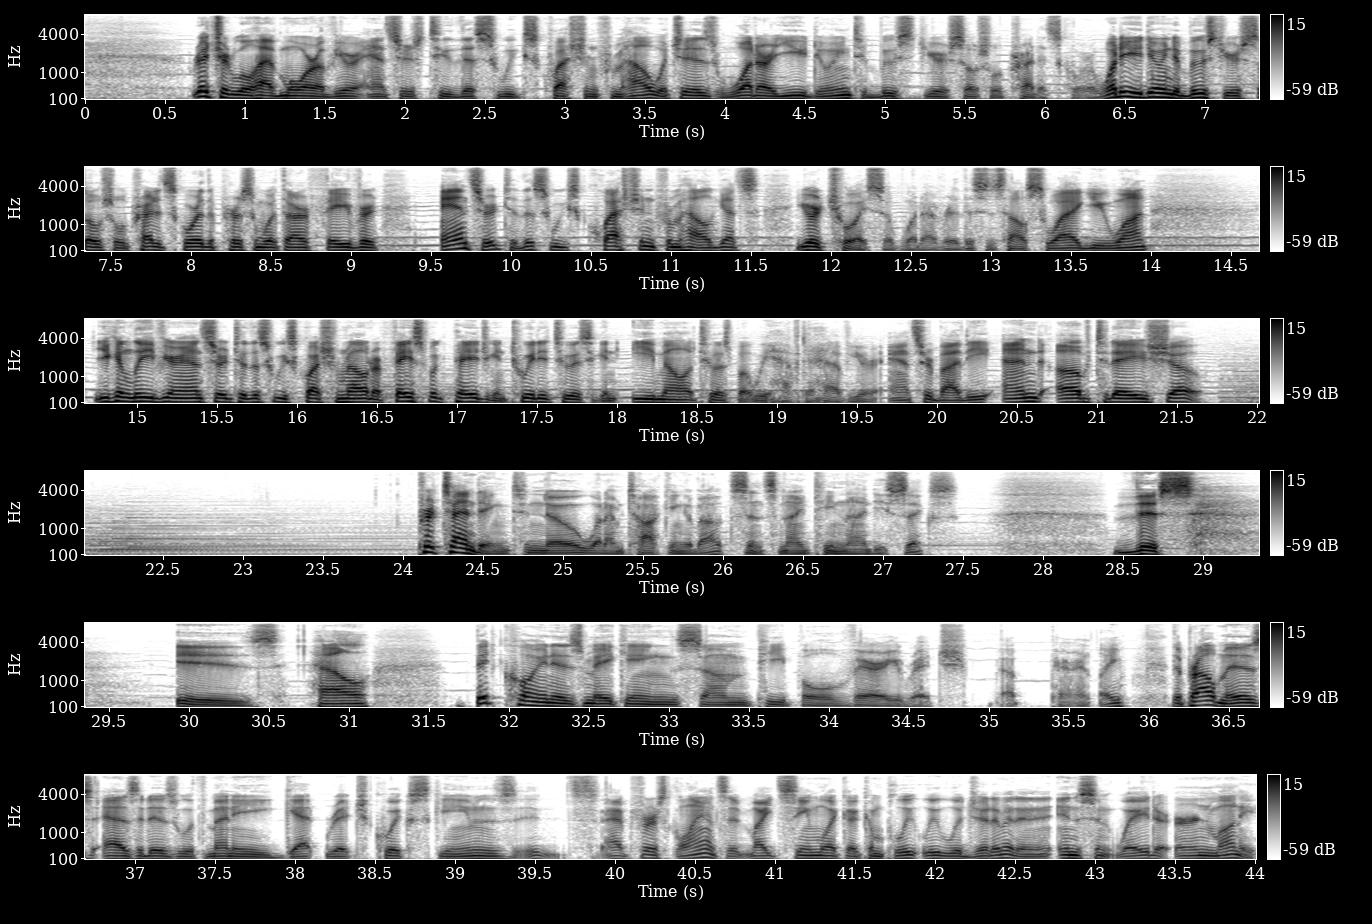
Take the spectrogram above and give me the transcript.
Richard will have more of your answers to this week's question from hell, which is what are you doing to boost your social credit score? What are you doing to boost your social credit score? The person with our favorite answer to this week's question from hell gets your choice of whatever this is how swag you want. You can leave your answer to this week's question hell at our Facebook page. You can tweet it to us, you can email it to us, but we have to have your answer by the end of today's show. Pretending to know what I'm talking about since 1996. This is hell. Bitcoin is making some people very rich, apparently. The problem is, as it is with many get rich quick schemes, it's, at first glance it might seem like a completely legitimate and innocent way to earn money.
